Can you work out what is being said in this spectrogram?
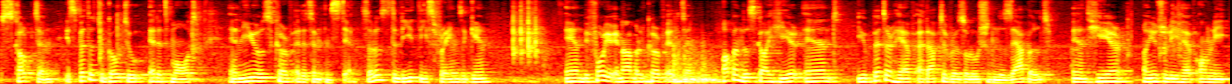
sculpting, it's better to go to edit mode and use curve editing instead. So let's delete these frames again. And before you enable curve editing, open this guy here and you better have adaptive resolution disabled. And here I usually have only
